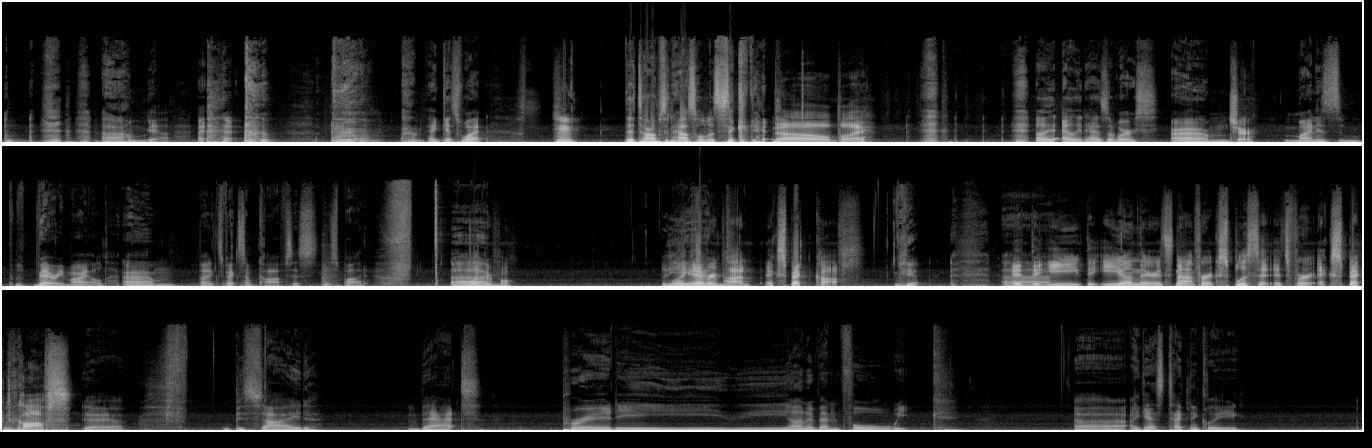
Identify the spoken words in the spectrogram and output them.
Um, yeah. hey, guess what? Hmm. The Thompson household is sick again. oh boy Elliot, Elliot has the worse. Um, sure mine is very mild. Um, but expect some coughs this this pod. Um, wonderful like every pod expect coughs Yeah. it, the Uh, e the e on there it's not for explicit it's for expect coughs Yeah, yeah. Beside that, pretty uneventful week. Uh, I guess technically,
